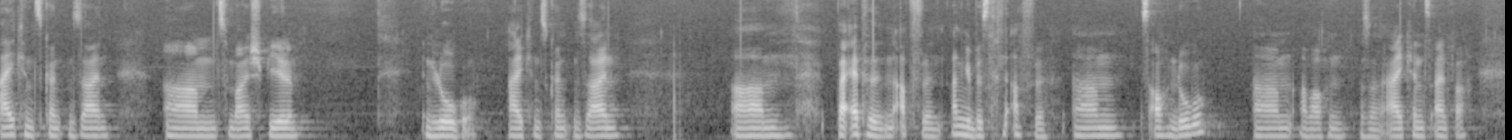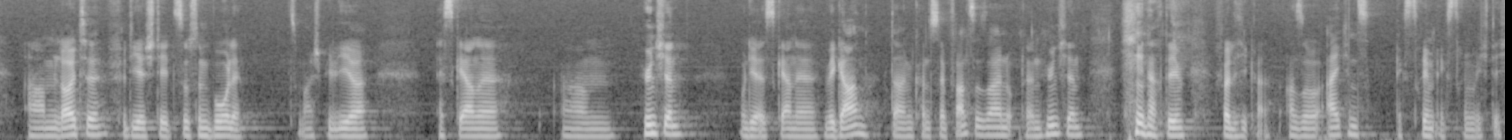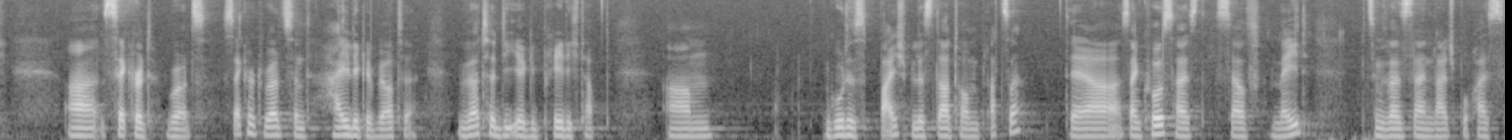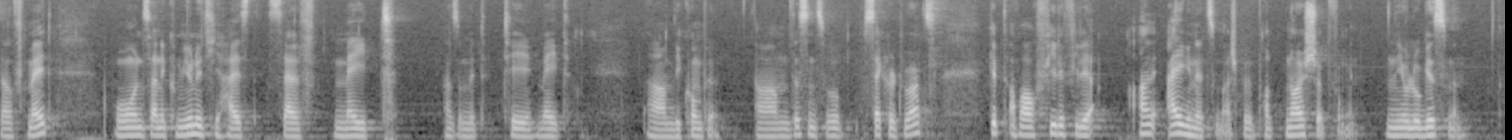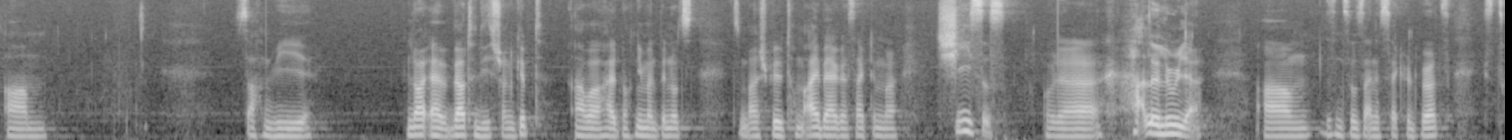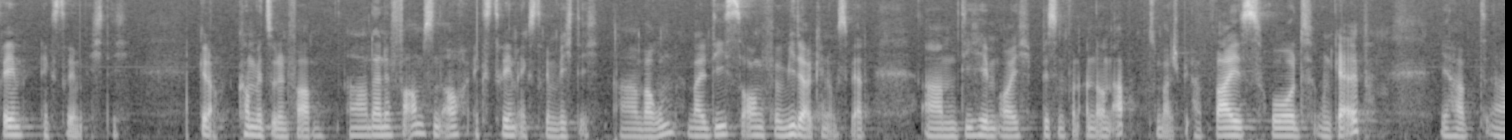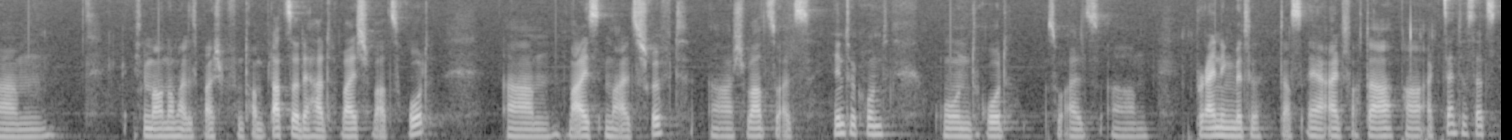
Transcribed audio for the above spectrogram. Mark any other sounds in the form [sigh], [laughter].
Icons könnten sein, ähm, zum Beispiel ein Logo. Icons könnten sein, ähm, bei Apple ein Apfel, ein angebissener Apfel. Ähm, ist auch ein Logo, ähm, aber auch ein, also Icons einfach. Ähm, Leute, für die ihr steht, so Symbole. Zum Beispiel ihr esst gerne ähm, Hühnchen und ihr esst gerne vegan, dann könnte es eine Pflanze sein oder ein Hühnchen, [laughs] je nachdem, völlig egal. Also Icons, extrem, extrem wichtig. Uh, sacred Words. Sacred Words sind heilige Wörter, Wörter, die ihr gepredigt habt. Ähm, ein gutes Beispiel ist da Tom Platzer. Der, sein Kurs heißt Self-Made, beziehungsweise sein Leitspruch heißt Self-Made und seine Community heißt Self-Made also mit T, Mate, ähm, wie Kumpel. Ähm, das sind so Sacred Words. Gibt aber auch viele, viele eigene, zum Beispiel Neuschöpfungen, Neologismen. Ähm, Sachen wie Leu äh, Wörter, die es schon gibt, aber halt noch niemand benutzt. Zum Beispiel Tom Eiberger sagt immer Jesus oder [laughs] Halleluja. Ähm, das sind so seine Sacred Words. Extrem, extrem wichtig. Genau, kommen wir zu den Farben. Äh, deine Farben sind auch extrem, extrem wichtig. Äh, warum? Weil die sorgen für Wiedererkennungswert. Ähm, die heben euch ein bisschen von anderen ab. Zum Beispiel habt Weiß, Rot und Gelb. Ihr habt, ähm, ich nehme auch nochmal das Beispiel von Tom Platzer, der hat Weiß, Schwarz, Rot. Ähm, Weiß immer als Schrift, äh, Schwarz so als Hintergrund und Rot so als Brandingmittel, dass er einfach da ein paar Akzente setzt.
